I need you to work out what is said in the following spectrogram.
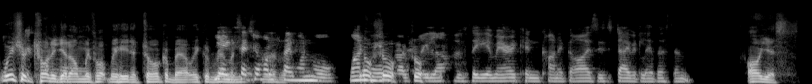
we should try to get on with what we're here to talk about. We could Yeah, except I want to say one more. One oh, more sure, I sure. really love of the American kind of guys is David Levithan. Oh, yes.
